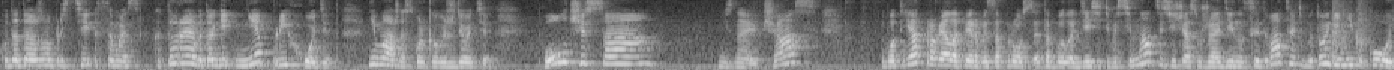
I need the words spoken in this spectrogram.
куда должно прийти смс, которое в итоге не приходит. Неважно, сколько вы ждете. Полчаса, не знаю, час – вот я отправляла первый запрос, это было 10.18, сейчас уже 11.20, в итоге никакой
